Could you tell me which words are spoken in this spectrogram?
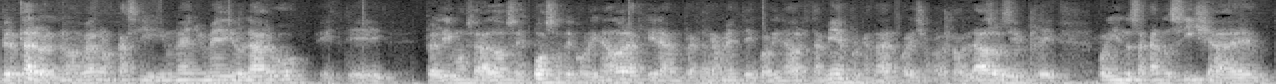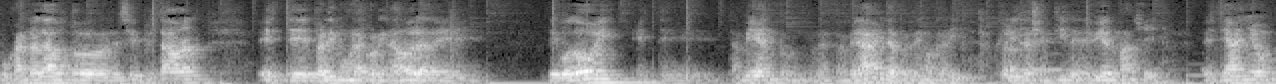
pero claro, ¿no? vernos casi un año y medio largo, este, Perdimos a dos esposos de coordinadoras que eran prácticamente coordinadores también, porque andaban por ellos para todos lados, siempre poniendo, sacando silla, empujando el auto, siempre estaban. Este, perdimos una coordinadora de, de Godoy, este, también con una enfermedad, y la perdimos Clarita, Clarita Gentile de Viedma. Este año,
